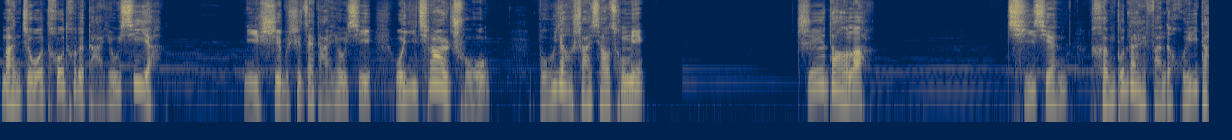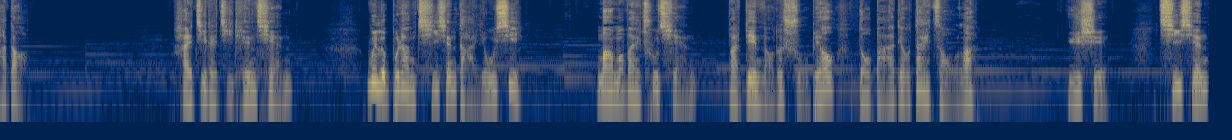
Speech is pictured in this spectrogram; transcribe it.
瞒着我偷偷的打游戏呀！你是不是在打游戏？我一清二楚，不要耍小聪明。知道了。齐贤很不耐烦的回答道。还记得几天前，为了不让齐贤打游戏，妈妈外出前把电脑的鼠标都拔掉带走了，于是。齐贤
